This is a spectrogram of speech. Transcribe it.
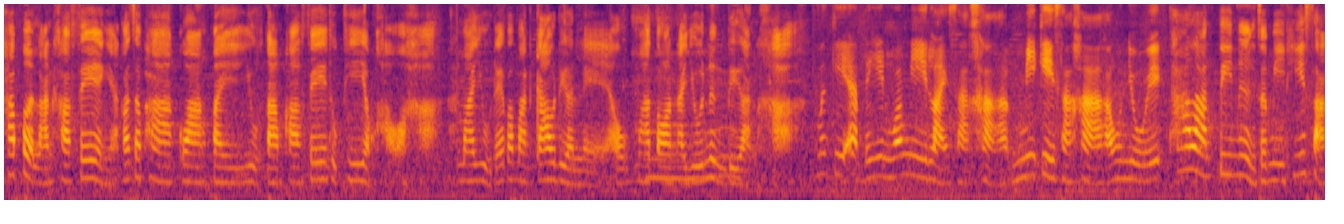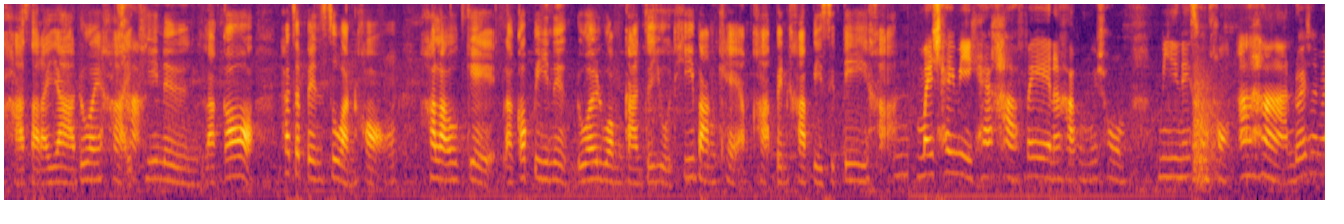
ถ้าเปิดร้านคาเฟ่อย่างเงี้ยก็จะพากวางไปอยู่ตามคาเฟ่ทุกที่ของเขาอะค่ะ มาอยู่ได้ประมาณ 9 เดือนแล้ว มาตอนอายุ 1 เดือนค่ะ เมื่อกี้แอบได้ยินว่ามีหลายสาขา มีกี่สาขาคะคุณยุ้ย ถ้าร้านปีหนึ่งจะมีที่สาขาสารยาด้วยค่ะค่ะอีกที่หนึ่งแล้วก็ถ้าจะเป็นส่วนของ คาราโอเกะแล้วก็ปีหนึ่งด้วยรวมกันจะอยู่ที่บางแคมค่ะ เป็นคาปีซิตี้ค่ะ ไม่ใช่มีแค่คาเฟ่นะคะคุณผู้ชม มีในส่วนของอาหารด้วยใช่ไหม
